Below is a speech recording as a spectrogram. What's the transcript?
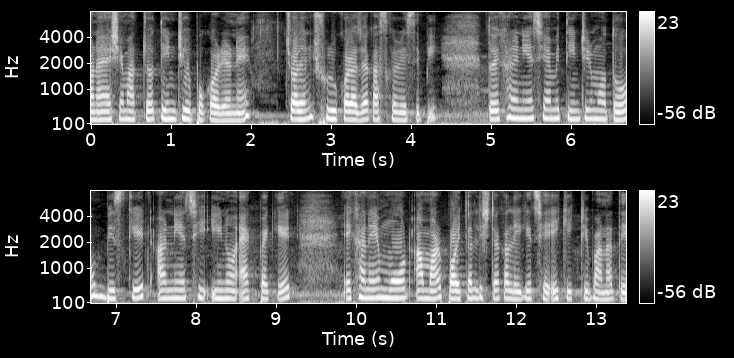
অনায়াসে মাত্র তিনটি উপকরণে। চলেন শুরু করা যাক আজকের রেসিপি তো এখানে নিয়েছি আমি তিনটির মতো বিস্কিট আর নিয়েছি ইনো এক প্যাকেট। এখানে মোট আমার পঁয়তাল্লিশ টাকা লেগেছে এই কেকটি বানাতে।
